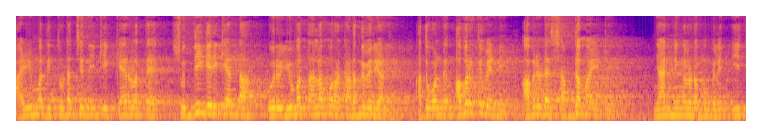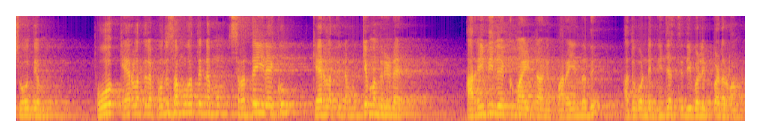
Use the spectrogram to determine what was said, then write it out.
അഴിമതി തുടച്ചു നീക്കി കേരളത്തെ ശുദ്ധീകരിക്കേണ്ട ഒരു യുവതലമുറ കടന്നു വരികയാണ്. അതുകൊണ്ട് അവർക്ക് വേണ്ടി അവരുടെ ശബ്ദമായിട്ട് ഞാൻ നിങ്ങളുടെ മുമ്പിൽ ഈ ചോദ്യം പോ കേരളത്തിലെ പൊതുസമൂഹത്തിന്റെ ശ്രദ്ധയിലേക്കും കേരളത്തിന്റെ മുഖ്യമന്ത്രിയുടെ അറിവിലേക്കുമായിട്ടാണ് പറയുന്നത്. അതുകൊണ്ട് നിജസ്ഥിതി വെളിപ്പെടണം.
